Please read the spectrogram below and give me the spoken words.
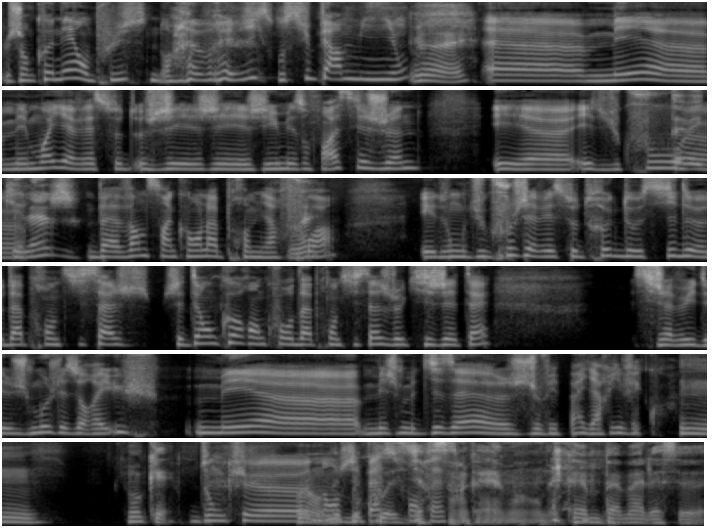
j'en connais en plus dans la vraie vie qui sont super mignons. Mais mais moi il y avait ce j'ai eu mes enfants assez jeunes euh, et, du coup. T'avais euh, quel âge? bah, 25 ans la première fois. Et donc, du coup, j'avais ce truc aussi d'apprentissage. J'étais encore en cours d'apprentissage de qui j'étais. Si j'avais eu des jumeaux, je les aurais eus. Mais, euh, mais je me disais, je vais pas y arriver, quoi. Hmm. Ok. Donc, non, j'ai pas ce dire ça, quand même. Hein. On est quand même pas mal à se,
